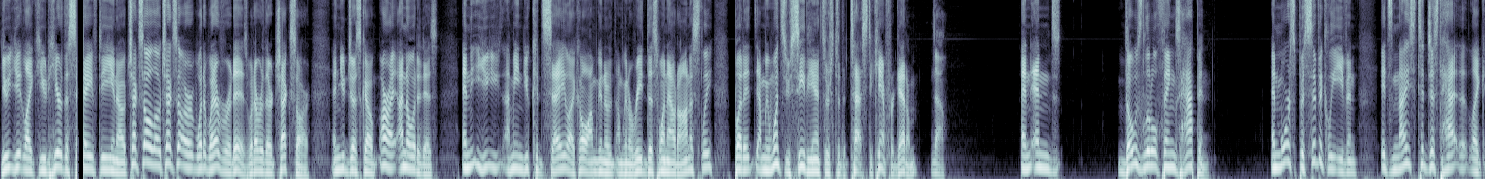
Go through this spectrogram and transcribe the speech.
You, you like you'd hear the safety, you know, check solo, check solo, or what- whatever it is, whatever their checks are, and you just go, all right, I know what it is. And you, you, I mean, you could say like, oh, I'm gonna, I'm gonna read this one out honestly, but it, I mean, once you see the answers to the test, you can't forget them. no, And and those little things happen. And more specifically, even, it's nice to just have, like,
